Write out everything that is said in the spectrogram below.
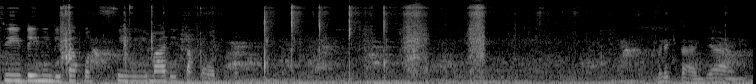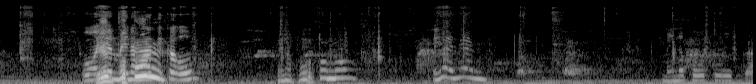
Si Dane hindi takot, si Maddie takot. Baliktad yan. Oh, ayan, Yan, may putol. nahati ka, oh. Ay, naputol oh. Ayan, yan. May naputol ka.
